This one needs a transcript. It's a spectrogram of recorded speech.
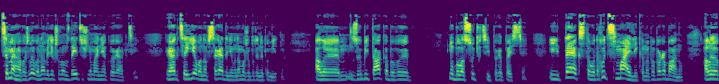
Це мега важливо, навіть якщо вам здається, що немає ніякої реакції. Реакція є, вона всередині, вона може бути непомітна. Але зробіть так, аби ви ну, була суть в цій переписці. І текстово, да хоч смайліками по барабану. Але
